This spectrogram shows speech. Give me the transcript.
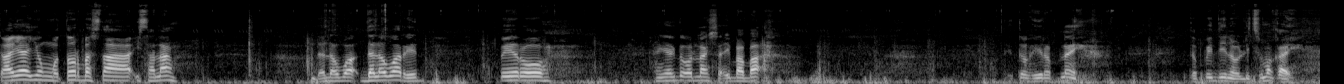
Kaya yung motor basta isa lang. Dalawa, dalawa rin. Pero hanggang doon lang sa ibaba. Ito hirap na eh. Ito pwede na ulit sumakay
